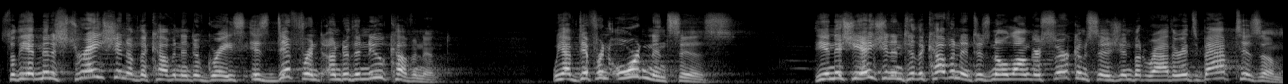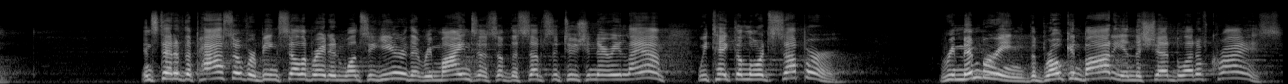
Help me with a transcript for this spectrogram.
So, the administration of the covenant of grace is different under the new covenant. We have different ordinances. The initiation into the covenant is no longer circumcision, but rather it's baptism. Instead of the Passover being celebrated once a year that reminds us of the substitutionary lamb, we take the Lord's Supper, remembering the broken body and the shed blood of Christ.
